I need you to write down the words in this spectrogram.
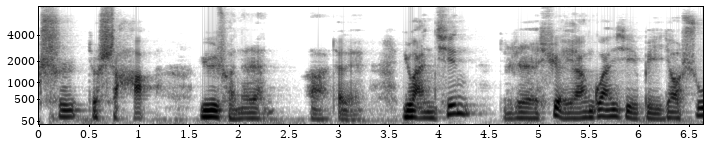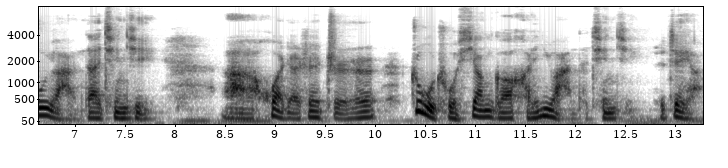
痴就傻愚蠢的人啊。这里远亲就是血缘关系比较疏远的亲戚。啊，或者是指住处相隔很远的亲戚，是这样。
